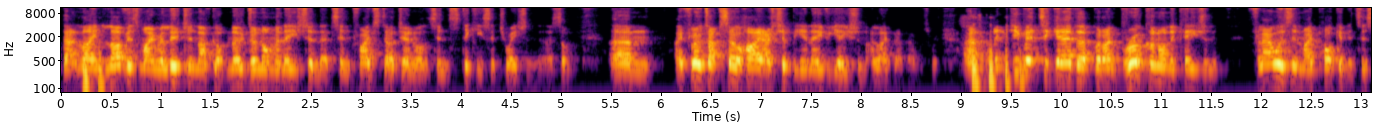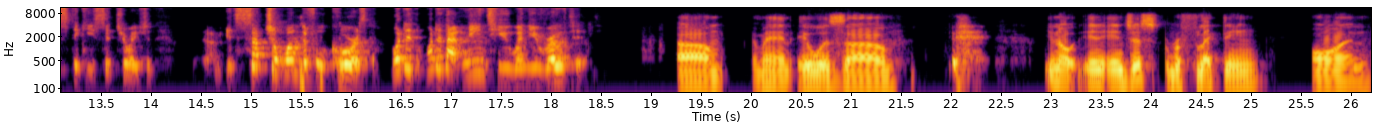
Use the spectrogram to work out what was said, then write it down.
that line love is my religion. I've got no denomination that's in five star general. It's in sticky situation. Uh, so um, i float up so high i should be in aviation. I like that. That was weird. Um, i keep it together but i'm broken on occasion. Flowers in my pocket. It's a sticky situation. Um, it's such a wonderful chorus. What did what did that mean to you when you wrote it? Um man it was um you know in, in just reflecting on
